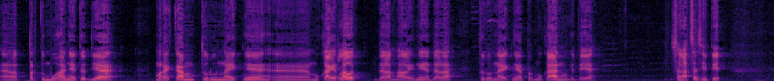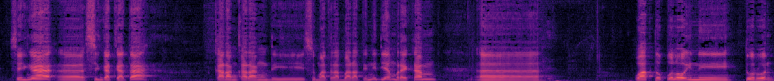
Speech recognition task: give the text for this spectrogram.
uh, pertumbuhannya itu dia merekam turun naiknya uh, muka air laut. Dalam hal ini adalah turun naiknya permukaan begitu ya. Sangat sensitif. Sehingga uh, singkat kata karang-karang di Sumatera Barat ini dia merekam uh, waktu pulau ini turun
